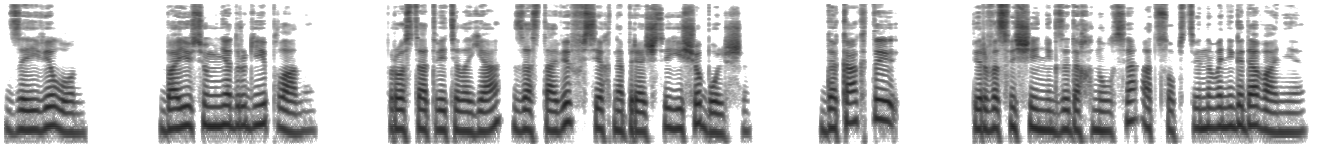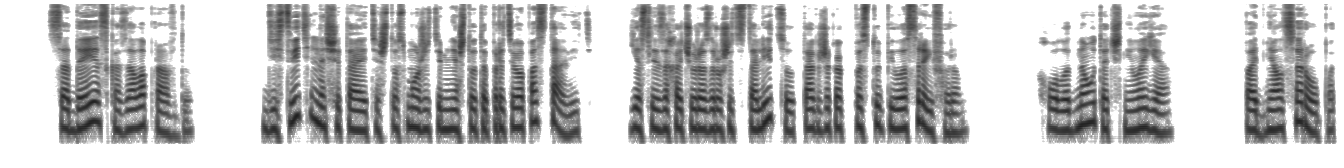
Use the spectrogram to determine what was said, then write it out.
заявил он. «Боюсь, у меня другие планы», — просто ответила я, заставив всех напрячься еще больше. «Да как ты...» Первосвященник задохнулся от собственного негодования. Садея сказала правду. «Действительно считаете, что сможете мне что-то противопоставить, если захочу разрушить столицу так же, как поступила с Рейфором?» Холодно уточнила я. Поднялся ропот.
